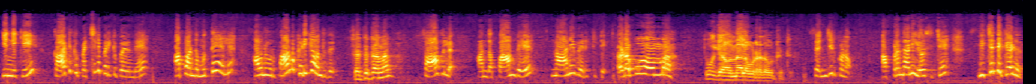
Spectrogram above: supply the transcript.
இன்னைக்கு காட்டுக்கு பச்சிலை பறிக்க போயிருந்தேன். அப்ப அந்த முத்தையில அவன ஒரு பாம்பு கடிக்க வந்தது. செத்துட்டானா? சாகல. அந்த பாம்பே நானே விரட்டிட்டேன். அட போ அம்மா. தூக்கி அவன் மேல விடுறத விட்டுட்டு. செஞ்சிருக்கணும். அப்புறம் தானே யோசிச்சேன். நிச்சயத்தை கேளு.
